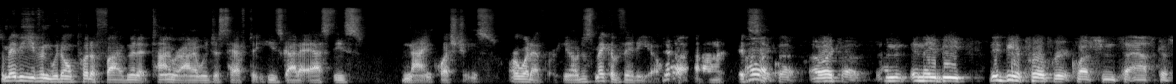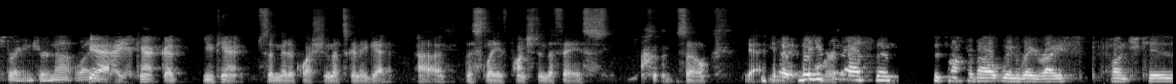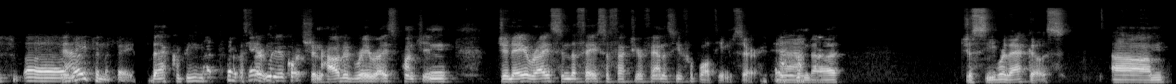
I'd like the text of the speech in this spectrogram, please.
so maybe even we don't put a five minute timer on it. We just have to. He's got to ask these nine questions or whatever. You know, just make a video. Yeah, uh, I like simple. that. I like that. And, and they'd be they'd be appropriate questions to ask a stranger, not like yeah. You can't get you can't submit a question that's going to get uh, the slave punched in the face. so yeah, you but, know, but you could ask them to talk about when Ray Rice punched his uh, yeah. wife in the face. That could be okay. certainly a question. How did Ray Rice punching Janae Rice in the face affect your fantasy football team, sir? And uh, just see where that goes. Um,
